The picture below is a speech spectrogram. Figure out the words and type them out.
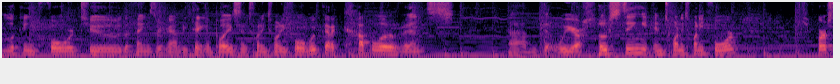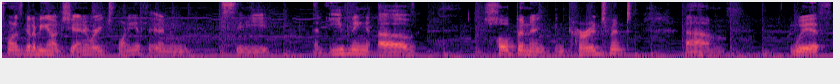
looking forward to the things that are going to be taking place in 2024. We've got a couple of events um, that we are hosting in 2024. First one is going to be on January 20th, and see an evening of hope and encouragement um, with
